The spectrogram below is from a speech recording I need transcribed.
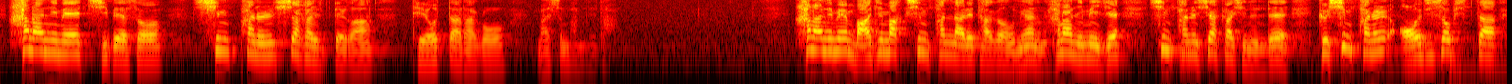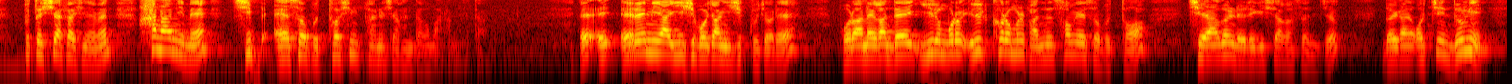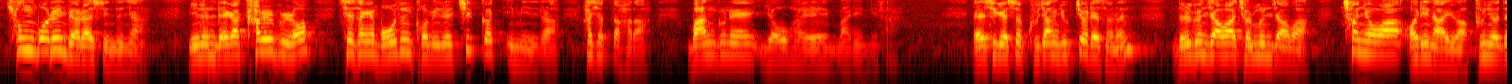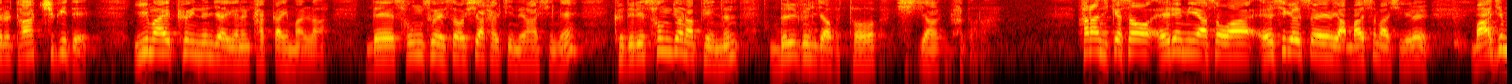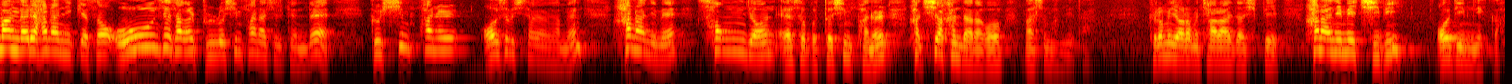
하나님의 집에서 심판을 시작할 때가 되었다라고 말씀합니다. 하나님의 마지막 심판 날이 다가오면 하나님이 이제 심판을 시작하시는데 그 심판을 어디서부터 시작하시냐면 하나님의 집에서부터 심판을 시작한다고 말합니다. 에레미야 25장 29절에 보라 내가 내 이름으로 일컬음을 받는 성에서부터 재앙을 내리기 시작하선즉 너희가 어찌 능히 형벌을 멸할 수 있느냐 이는 내가 칼을 불러 세상의 모든 거민을 칠 것임이니라 하셨다 하라 만군의 여호와의 말이니라. 에스겔서 9장 6절에서는 늙은 자와 젊은 자와 처녀와 어린아이와 부녀들을 다 죽이되 이마에 펴 있는 자에게는 가까이 말라 내 성소에서 시작할지니라 하심에 그들이 성전 앞에 있는 늙은 자부터 시작하더라. 하나님께서 에레미야서와 에스겔서에 말씀하시기를 마지막 날에 하나님께서 온 세상을 불로 심판하실 텐데 그 심판을 어디서 시작하냐면 하나님의 성전에서부터 심판을 시작한다라고 말씀합니다. 그러면 여러분 잘 알다시피 하나님의 집이 어디입니까?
